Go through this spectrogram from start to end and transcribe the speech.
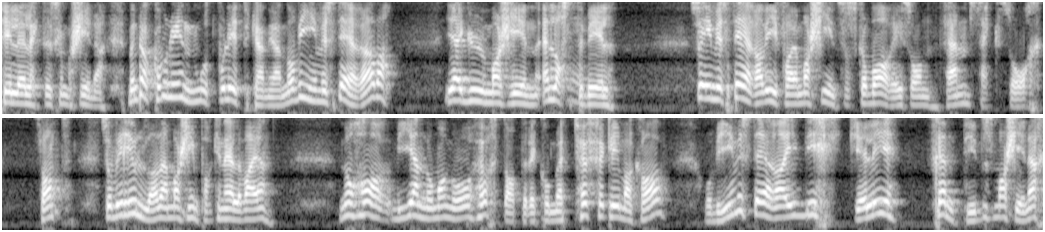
til elektriske maskiner. Men da kommer du inn mot politikerne igjen. Når vi investerer da, i en gul maskin, en lastebil, så investerer vi for en maskin som skal vare i sånn fem-seks år. Sant? Så vi ruller den maskinpakken hele veien. Nå har vi gjennom mange år hørt at det kommer tøffe klimakrav, og vi investerer i virkelig fremtidens maskiner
